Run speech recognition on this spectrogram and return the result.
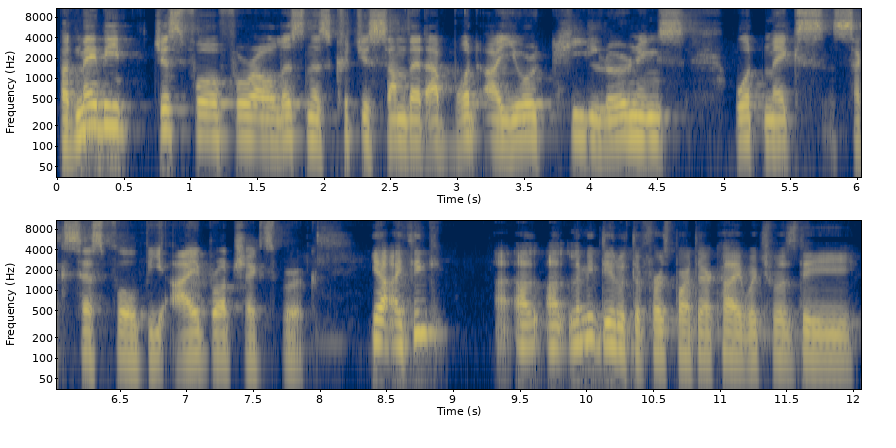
But maybe just for for our listeners, could you sum that up? What are your key learnings? What makes successful BI projects work? Yeah, I think I'll, I'll, let me deal with the first part there, Kai, which was the.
